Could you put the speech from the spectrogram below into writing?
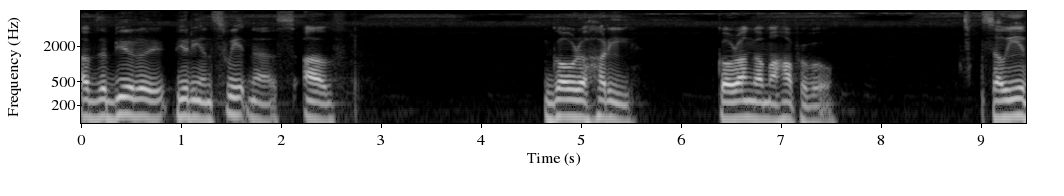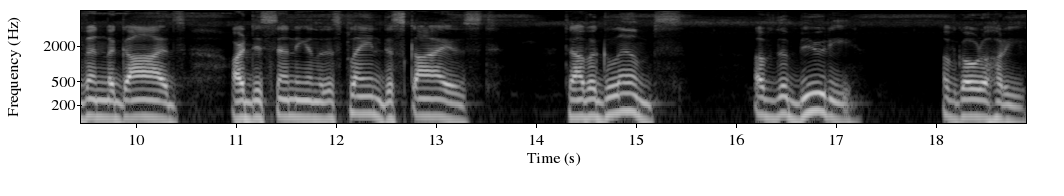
of the beauty, beauty and sweetness of Gaura Hari. Gauranga Mahaprabhu. So even the gods are descending into this plane disguised to have a glimpse of the beauty of Gaurahari.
